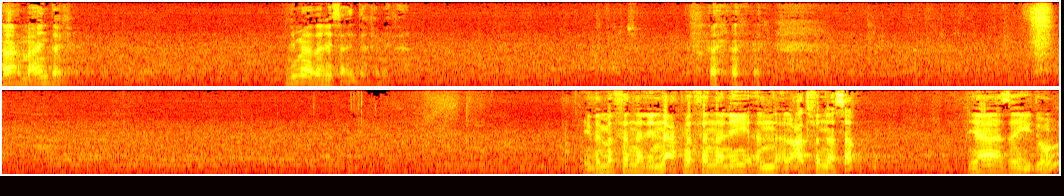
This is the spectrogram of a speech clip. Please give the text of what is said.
ها ما عندك. لماذا ليس عندك مثال؟ إذا مثلنا للنعت مثلنا للعطف النسق يا زيد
